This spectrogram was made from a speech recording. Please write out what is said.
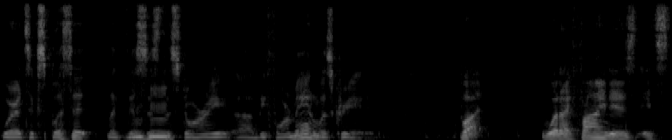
where it's explicit like this is Mhm. the story uh, before man was created, but what I find is it's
